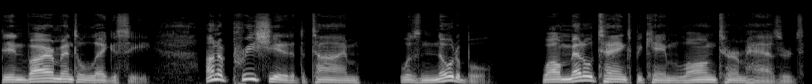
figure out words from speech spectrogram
The environmental legacy, unappreciated at the time, was notable. While metal tanks became long term hazards,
